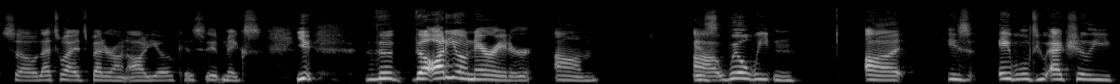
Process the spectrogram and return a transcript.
so that's why it's better on audio because it makes you the the audio narrator um uh, is, uh, Wil Wheaton uh is able to actually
